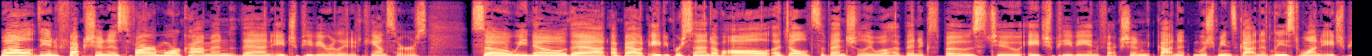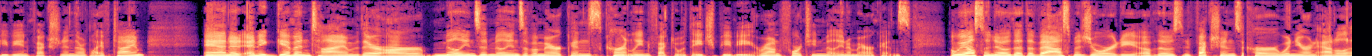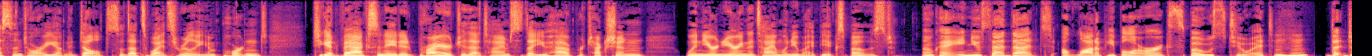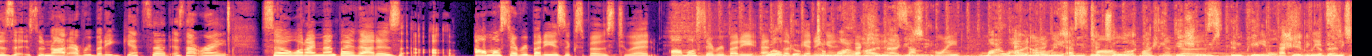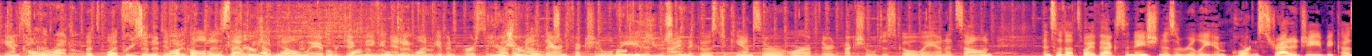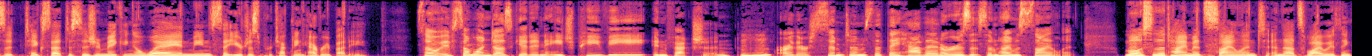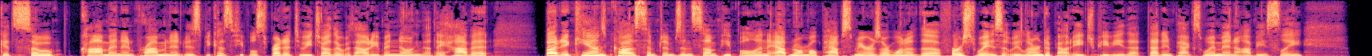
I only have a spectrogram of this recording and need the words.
Well, the infection is far more common than HPV related cancers. So we know that about 80% of all adults eventually will have been exposed to HPV infection, gotten which means gotten at least one HPV infection in their lifetime. And at any given time, there are millions and millions of Americans currently infected with HPV, around 14 million Americans. And we also know that the vast majority of those infections occur when you're an adolescent or a young adult. So that's why it's really important to get vaccinated prior to that time so that you have protection when you're nearing the time when you might be exposed. Okay, and you said that a lot of people are exposed to it. Mm-hmm. That does it. So not everybody gets it. Is that right? So what I meant by that is. Uh, almost everybody is exposed to it. Almost everybody ends Welcome up getting an Mile infection at some point. Mile High and only Magazine a small takes a look at proportion the of issues those, and people shaping events to cancer. in Colorado. But what's presented by the difficult is that we Affairs have no way of of predicting Bonneville, in any one given person Here's whether or not host, their infection will Murphy be the Houston. kind that goes to cancer or if their infection will just go away on its own. And so that's why vaccination is a really important strategy because it takes that decision making away and means that you're just protecting everybody. So, if someone does get an HPV infection, Mm-hmm. are there symptoms that they have it, or is it sometimes silent? Most of the time it's silent, and that's why we think it's so common and prominent, is because people spread it to each other without even knowing that they have it. But it can cause symptoms in some people, and abnormal pap smears are one of the first ways that we learned about HPV that, that impacts women, obviously.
